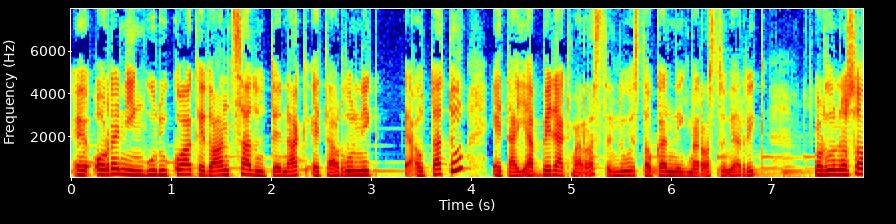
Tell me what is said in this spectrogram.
e, horren ingurukoak edo antza dutenak, eta orduan nik hautatu, eta ja berak marrazten du, ez daukandik marraztu beharrik. Orduan oso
